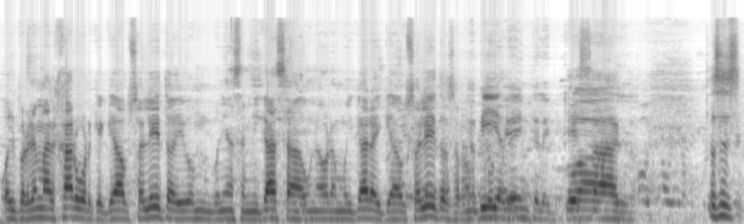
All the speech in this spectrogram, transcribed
o el problema del hardware que quedaba obsoleto y vos me ponías en mi casa una obra muy cara y quedaba obsoleto, se rompía. La intelectual. Entonces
